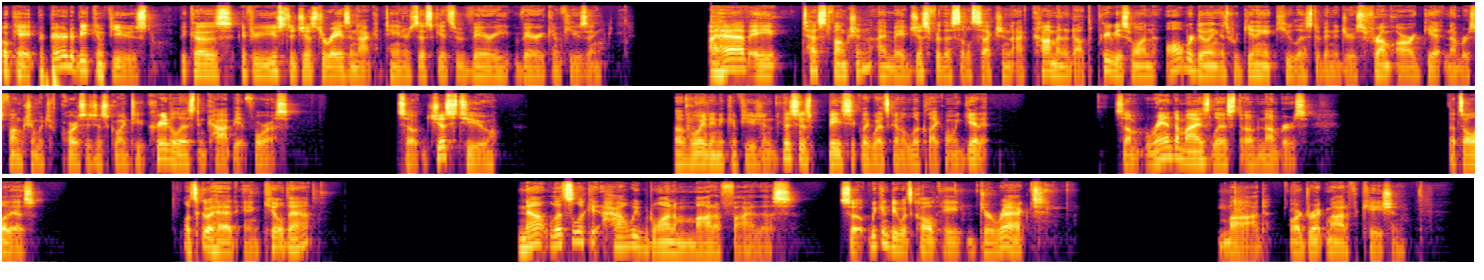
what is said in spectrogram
Okay, prepare to be confused because if you're used to just arrays and not containers, this gets very, very confusing. I have a test function I made just for this little section. I've commented out the previous one. All we're doing is we're getting a QList of integers from our get numbers function, which of course is just going to create a list and copy it for us. So just to avoid any confusion, this is basically what it's going to look like when we get it. Some randomized list of numbers. That's all it is. Let's go ahead and kill that. Now let's look at how we would want to modify this. So we can do what's called a direct mod or direct modification,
